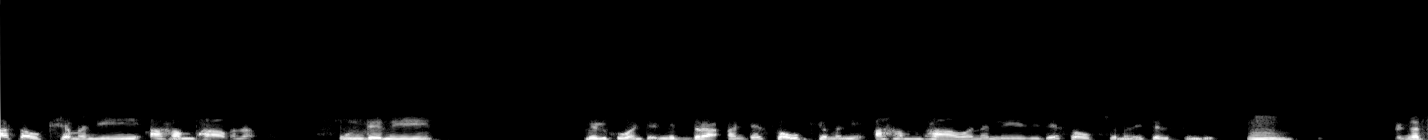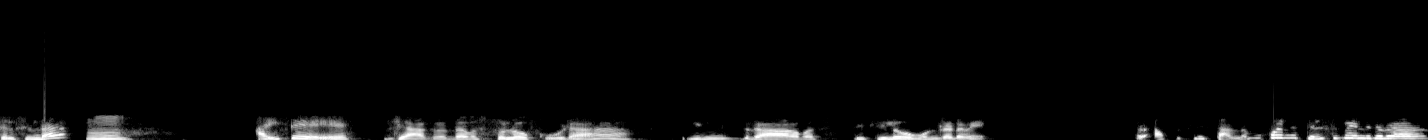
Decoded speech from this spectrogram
అసౌఖ్యమని అహం భావన ఉండని. మెలకువ అంటే నిద్ర అంటే సౌఖ్యమని అహం భావన లేనిదే సౌఖ్యమని తెలిసింది. తెలిసిందా. అయితే జాగ్రత్త అవస్థలో కూడా ఈ నిద్రావస్థితిలో ఉండడమే. అప్పుడు నీ తలంపు అని తెలిసిపోయింది కదా.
